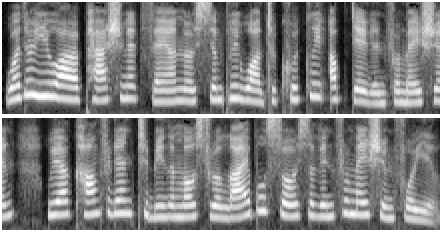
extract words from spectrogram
Whether you are a passionate fan or simply want to quickly update information, we are confident to be the most reliable source of information for you.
